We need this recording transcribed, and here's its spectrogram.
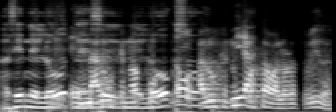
así en elotes, en, algo que no, el algo que no Mira, aporta valor a tu vida.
